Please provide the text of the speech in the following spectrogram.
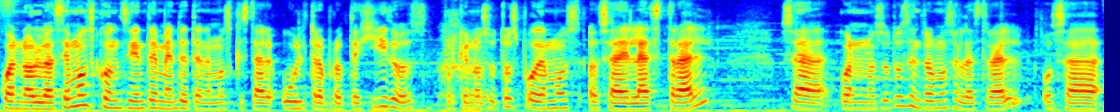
cuando lo hacemos conscientemente tenemos que estar ultra protegidos, porque nosotros podemos, o sea, el astral, o sea, cuando nosotros entramos al astral, o sea,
